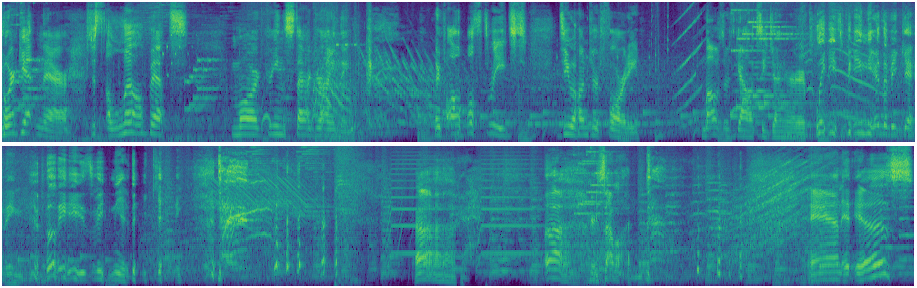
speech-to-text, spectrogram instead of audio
We're getting there. Just a little bit more Green Star grinding. We've almost reached 240. Bowser's Galaxy Generator, please be near the beginning. Please be near the beginning. Ah, okay. Ah, here's that one. and it is...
